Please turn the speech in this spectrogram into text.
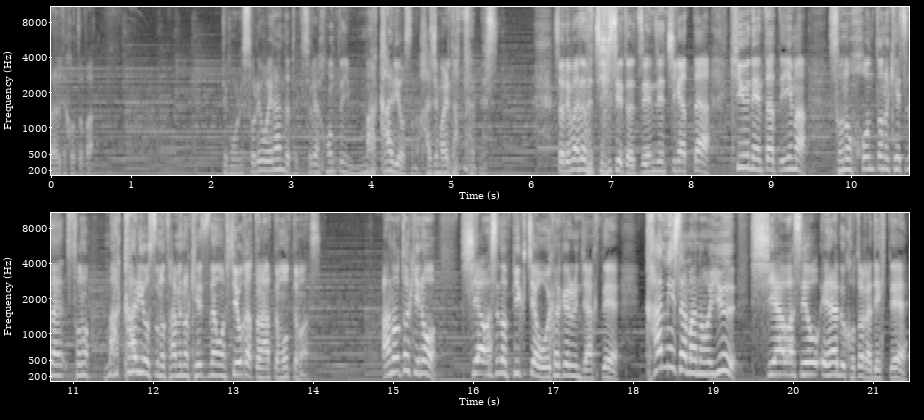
られた言葉。でも俺それを選んだ時それは本当にマカリオスの始まりだったんです。それまでの人生とは全然違った。9年経って今その本当の決断そのマカリオスのための決断をしてよかったなって思ってます。あの時の幸せのピクチャーを追いかけるんじゃなくて神様の言う幸せを選ぶことができて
